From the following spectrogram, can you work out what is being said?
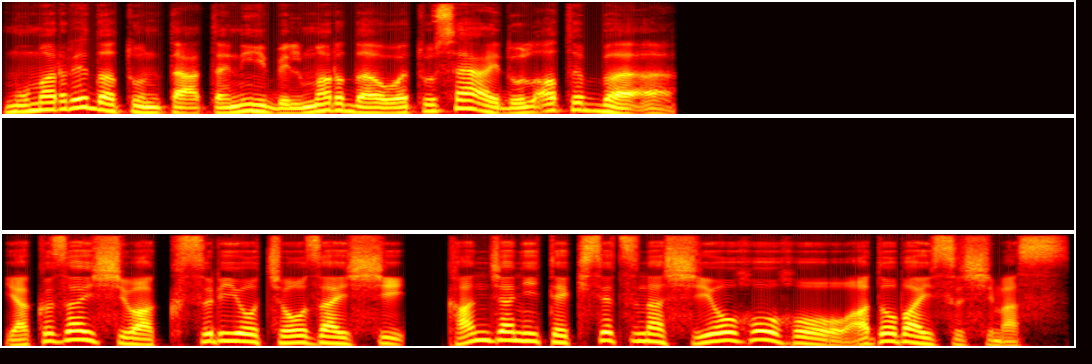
ممرضة تعتني بالمرضى وتساعد الأطباء. 薬剤師は薬を調剤し、患者に適切な使用方法をアドバイスします。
